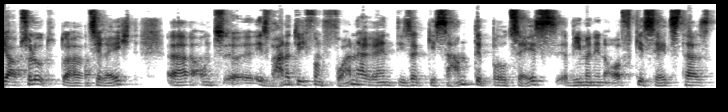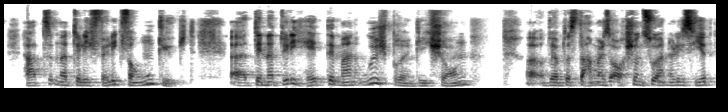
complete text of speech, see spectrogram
Ja, absolut, da hat sie recht. Äh, und äh, es war natürlich von vornherein dieser gesamte Prozess, wie man ihn aufgesetzt hat, hat natürlich völlig verunglückt. Äh, denn natürlich hätte man ursprünglich schon und wir haben das damals auch schon so analysiert,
